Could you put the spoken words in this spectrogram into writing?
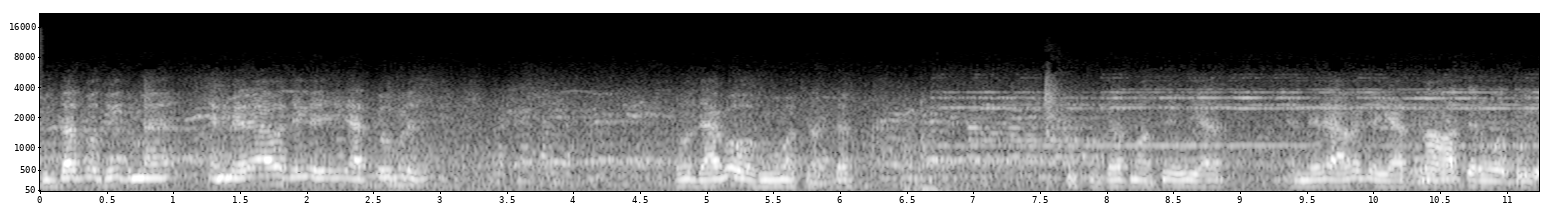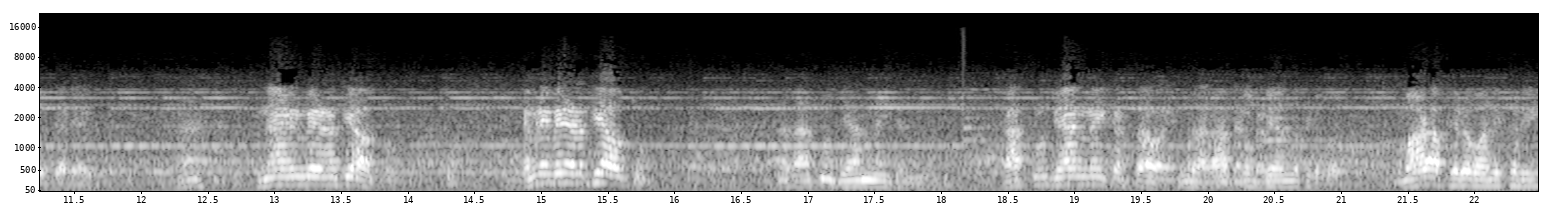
સિદ્ધાર્થમાં થયું તમે એને મેળે આવે છે કે યાદ કરવું પડે છે. તમે જાગો હું ગુજરાતમાં થયું એવું યાદ મેરે આવે કે યાદ ના અત્યારે હું બોલ્યો ત્યારે ના એમ મેરે નથી આવતું. એમને મેરે નથી આવતું. રાતનું ધ્યાન નહીં કરવું. રાતનું ધ્યાન નહીં કરતા હોય. રાત રાતનું ધ્યાન નથી કરતો માળા ફેરવવાની ખરી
